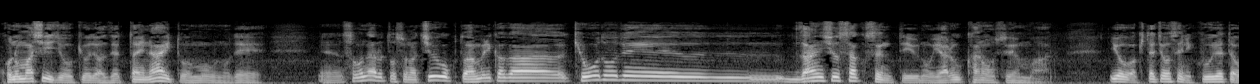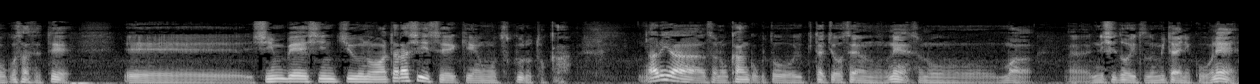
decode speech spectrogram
好ましい状況では絶対ないと思うので、そうなるとその中国とアメリカが共同で斬首作戦っていうのをやる可能性もある。要は北朝鮮にクーデターを起こさせて、えー親米親中の新しい政権を作るとか、あるいは、その韓国と北朝鮮をね、その、まあ、西ドイツみたいにこうね、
